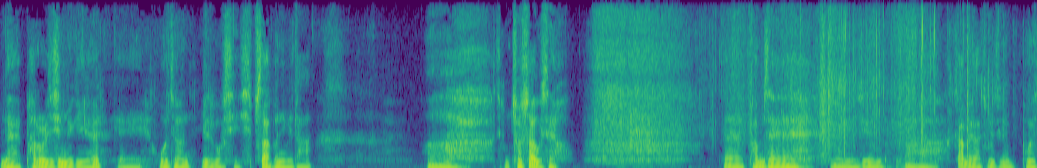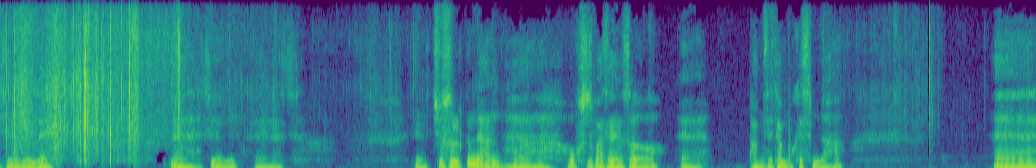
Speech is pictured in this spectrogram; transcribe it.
네, 8월 26일 예, 오전 7시 14분입니다. 아, 지금 철수하고 있어요. 네, 밤새 여기 지금 아, 까매가지고 지금 보이지는 않는데, 네, 지금 예, 예, 추수를 끝난 아, 옥수수밭에서 예, 밤새 잠복했습니다. 에,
